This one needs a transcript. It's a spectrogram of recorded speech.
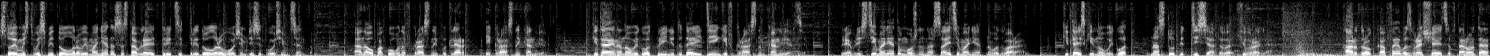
Стоимость 8-долларовой монеты составляет 33 доллара 88 центов. Она упакована в красный футляр и красный конверт. В Китае на Новый год принято дарить деньги в красном конверте. Приобрести монету можно на сайте монетного двора. Китайский Новый год наступит 10 февраля. Hard Rock Cafe возвращается в Торонто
